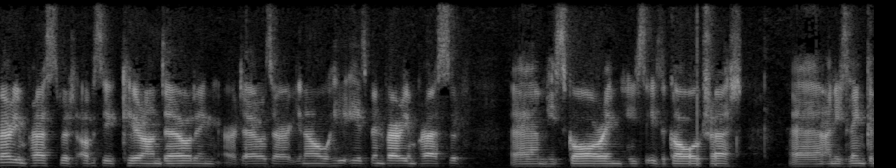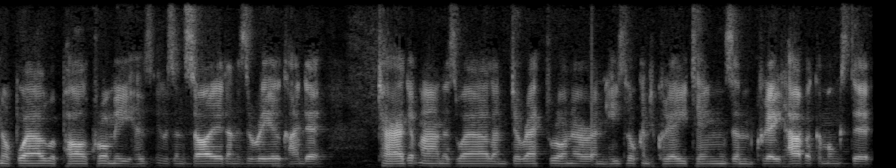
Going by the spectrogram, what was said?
very impressed with obviously Kieran Dowling or Dowser. You know, he, he's been very impressive. Um, he's scoring. He's he's a goal threat, uh, and he's linking up well with Paul Crummey, who's, who's inside and is a real kind of target man as well and direct runner. And he's looking to create things and create havoc amongst the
